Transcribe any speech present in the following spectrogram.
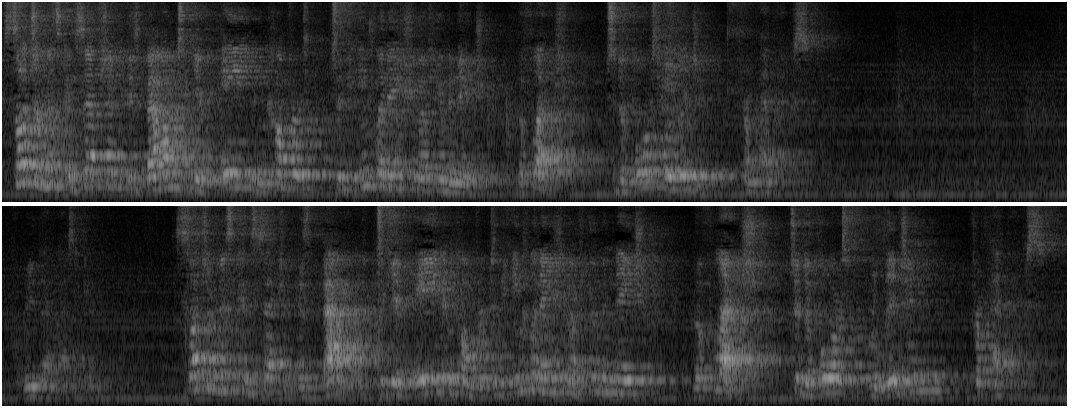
Such a misconception is bound to give aid and comfort to the inclination of human nature, the flesh, to divorce religion from ethics. I'll read that last again. Such a misconception is bound to give aid and comfort to the inclination of human nature, the flesh, to divorce religion from ethics.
